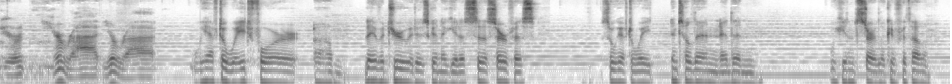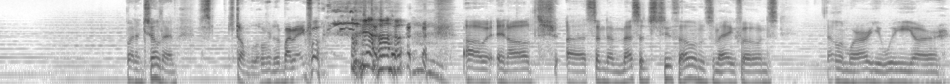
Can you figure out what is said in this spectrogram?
You're you're right. You're right. We have to wait for. Um, they have a druid who's going to get us to the surface, so we have to wait until then, and then we can start looking for Thellum. But until then, stumble over to my bank phone. Um, and I'll ch- uh, send a message to Thellum's mag phones. Thellum, where are you? We are.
